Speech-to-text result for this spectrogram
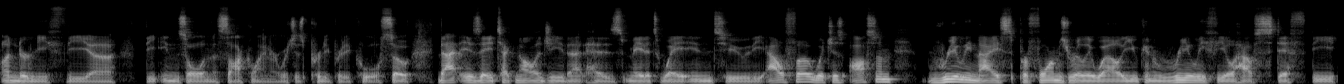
underneath the, uh, the insole and the sock liner, which is pretty, pretty cool. So that is a technology that has made its way into the Alpha, which is awesome really nice, performs really well. You can really feel how stiff the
